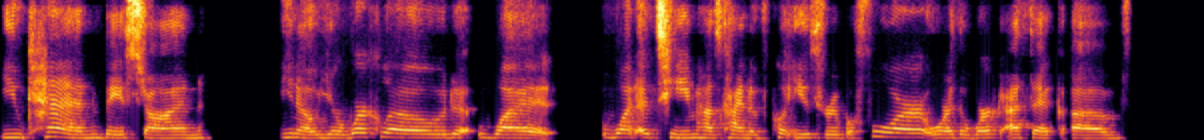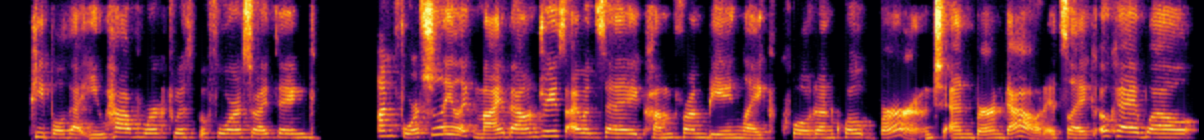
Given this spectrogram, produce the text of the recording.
you can based on you know your workload what what a team has kind of put you through before or the work ethic of people that you have worked with before so i think unfortunately like my boundaries i would say come from being like quote unquote burned and burned out it's like okay well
